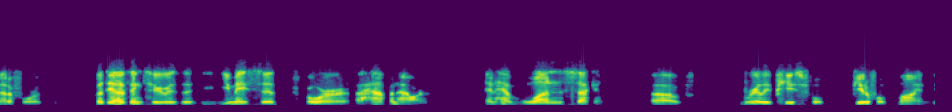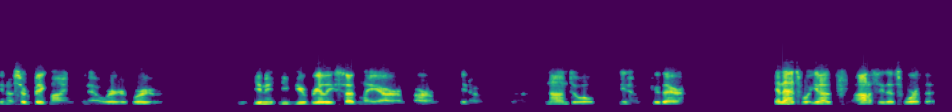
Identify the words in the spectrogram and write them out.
metaphor but the other thing too is that you may sit for a half an hour and have one second of really peaceful, beautiful mind, you know, sort of big mind, you know, where, where, you know, you, you really suddenly are, are, you know, non-dual, you know, you're there. And that's what, you know, honestly, that's worth it.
